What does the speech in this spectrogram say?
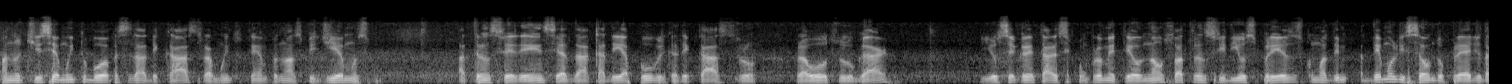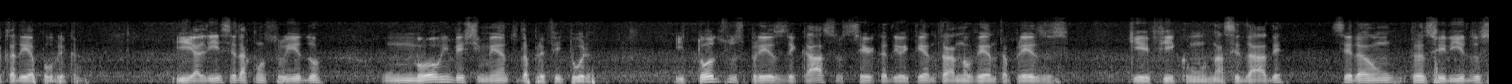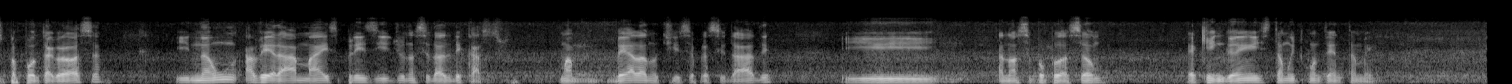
Uma notícia muito boa para a cidade de Castro. Há muito tempo nós pedíamos a transferência da cadeia pública de Castro para outro lugar. E o secretário se comprometeu não só a transferir os presos, como a, de a demolição do prédio da cadeia pública. E ali será construído um novo investimento da prefeitura. E todos os presos de Castro, cerca de 80 a 90 presos que ficam na cidade, serão transferidos para Ponta Grossa e não haverá mais presídio na cidade de Castro. Uma bela notícia para a cidade e a nossa população é quem ganha e está muito contente também.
